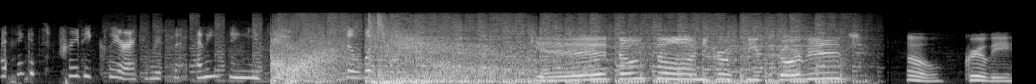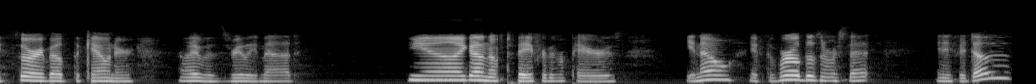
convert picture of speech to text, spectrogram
I think it's pretty clear I can resent anything you do. So what... Get those on, you gross piece of garbage! Oh, Grillby, sorry about the counter. I was really mad. Yeah, I got enough to pay for the repairs. You know, if the world doesn't reset, and if it does,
